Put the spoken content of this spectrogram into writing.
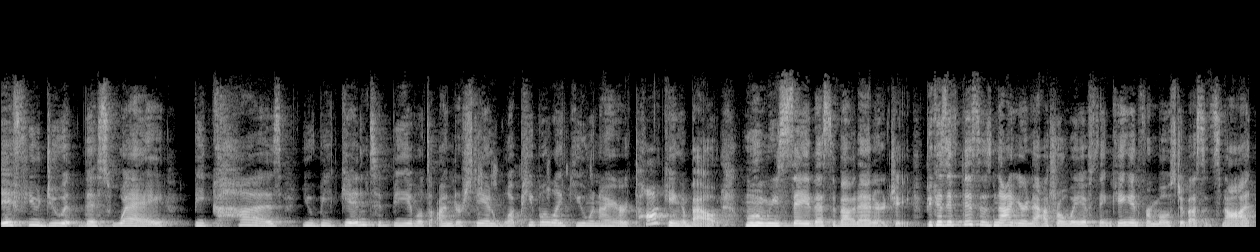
if you do it this way because you begin to be able to understand what people like you and I are talking about when we say this about energy. Because if this is not your natural way of thinking, and for most of us it's not,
